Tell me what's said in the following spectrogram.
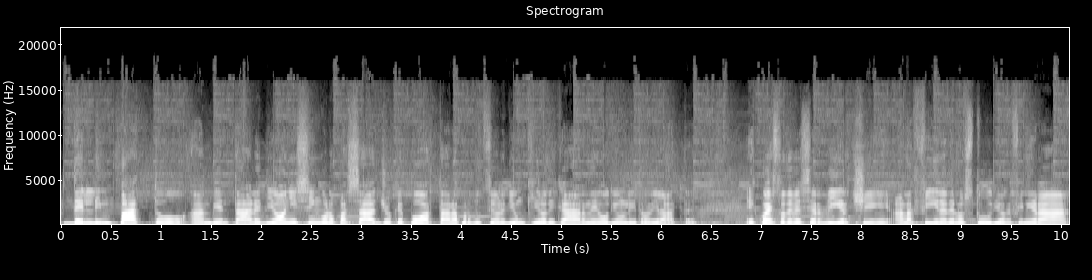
dell'impatto ambientale di ogni singolo passaggio che porta alla produzione di un chilo di carne o di un litro di latte. E questo deve servirci alla fine dello studio che finirà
